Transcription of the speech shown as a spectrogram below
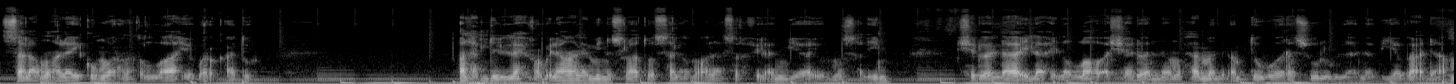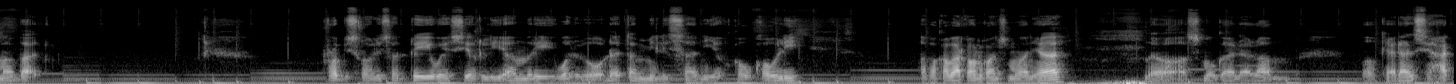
السلام عليكم ورحمة الله وبركاته الحمد لله رب العالمين والصلاة والسلام على أشرف الأنبياء والمرسلين ilaha illallah wa asyhadu anna muhammadan abduhu wa rasuluh la nabiyya ba'da amma ba'du Rabbi shrah li sadri wa yassir li amri wahlul 'uqdatam min lisani yafqahu qawli. Apa kabar kawan-kawan semuanya? Uh, semoga dalam uh, keadaan sehat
